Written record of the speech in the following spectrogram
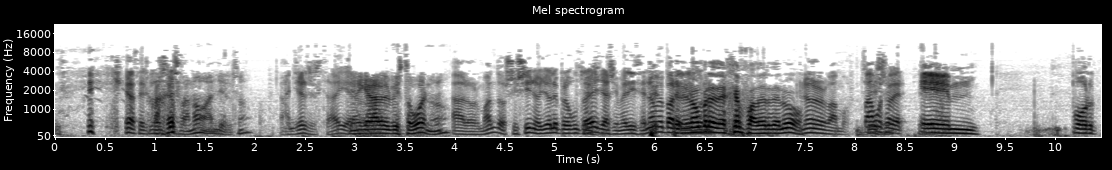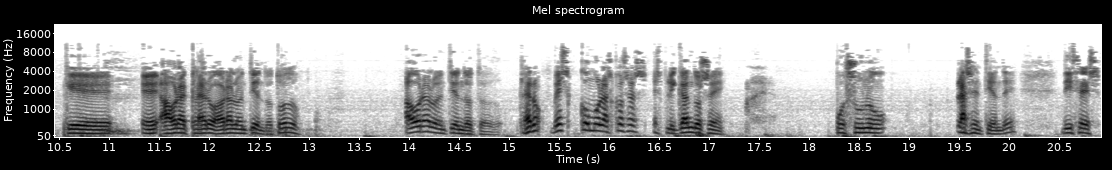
¿Qué haces? La jefa, ¿no? Ángels, ¿no? Ángels está ahí. Tiene a- que dar el visto bueno, ¿no? A los mandos. Sí, sí, no, yo le pregunto Sí, a ella si me dice, no me parece. Tiene nombre bueno. de jefa, desde luego. No nos vamos. Sí, Vamos sí. a ver. eh, porque eh, ahora, claro, ahora lo entiendo todo. Ahora lo entiendo todo. Claro, ¿ves cómo las cosas explicándose? Pues uno las entiende. Dices,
